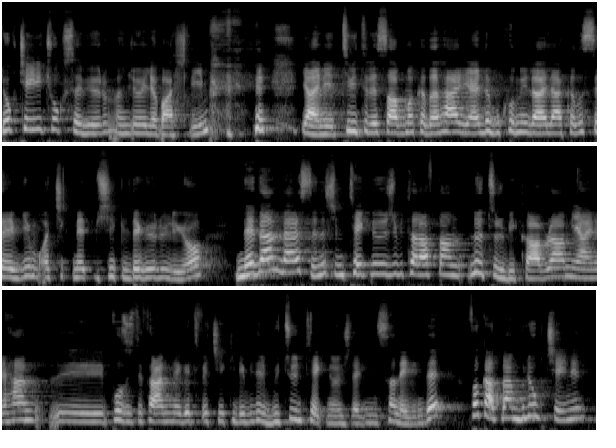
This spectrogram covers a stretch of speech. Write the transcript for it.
Blockchain'i çok seviyorum. Önce öyle başlayayım. yani Twitter hesabıma kadar her yerde bu konuyla alakalı sevgim açık net bir şekilde görülüyor. Neden derseniz şimdi teknoloji bir taraftan nötr bir kavram. Yani hem e, pozitif hem negatife çekilebilir bütün teknolojiler insan elinde. Fakat ben blockchain'in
